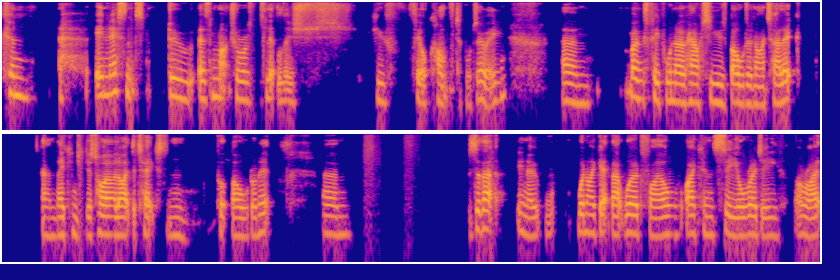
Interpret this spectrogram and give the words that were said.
can, in essence, do as much or as little as you feel comfortable doing. Um, most people know how to use bold and italic, and they can just highlight the text and put bold on it. Um, so that, you know, when I get that word file, I can see already, all right,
